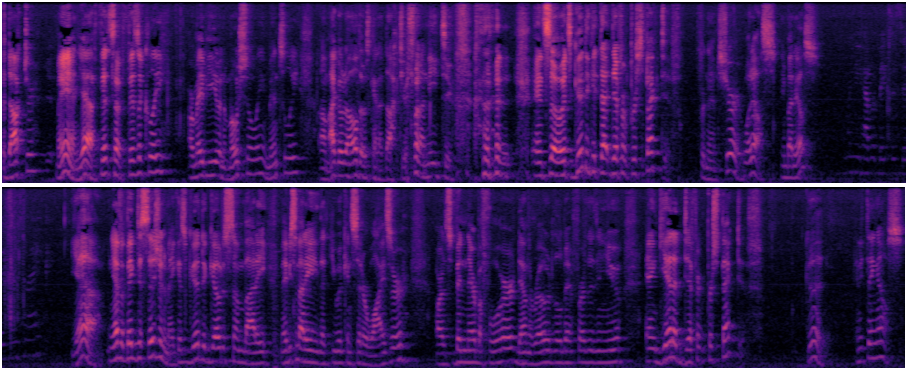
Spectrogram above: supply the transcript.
The doctor, man, yeah, Fits up physically or maybe even emotionally, mentally. Um, I go to all those kind of doctors when I need to. and so it's good to get that different perspective for them. Sure. What else? Anybody else? When you have a big decision to make? Yeah. When you have a big decision to make, it's good to go to somebody, maybe somebody that you would consider wiser or that's been there before, down the road a little bit further than you, and get a different perspective. Good. Anything else?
